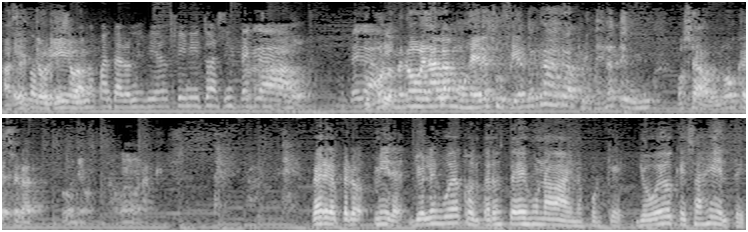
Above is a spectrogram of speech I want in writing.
aceite de porque son unos oliva? pantalones bien finitos, así Claro. Pegado. Tú por lo menos ves a las mujeres sufriendo rara, pero imagínate un, o sea, uno que será, coño, una huevona Verga, pero mira, yo les voy a contar a ustedes una vaina, porque yo veo que esa gente,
